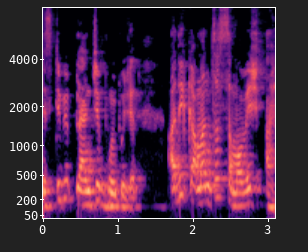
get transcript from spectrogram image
एस टी पी प्लॅनचे भूमिपूजन आदी कामांचा समावेश आहे.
